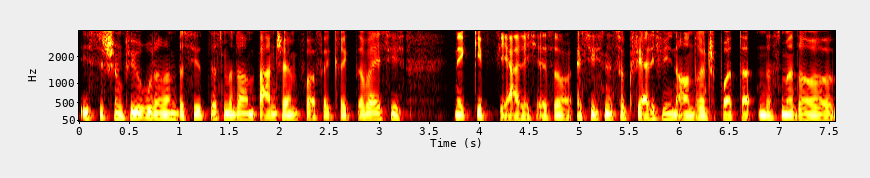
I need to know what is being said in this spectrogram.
ist es schon viel Ruderern passiert, dass man da einen Bandscheibenvorfall kriegt. Aber es ist nicht gefährlich. Also es ist nicht so gefährlich wie in anderen Sportarten, dass man da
